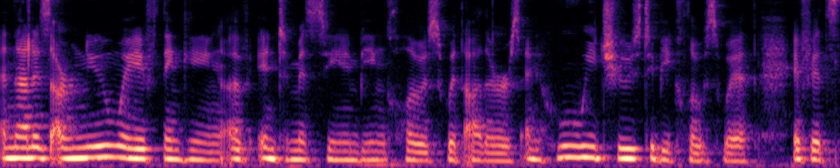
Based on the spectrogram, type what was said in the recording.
And that is our new way of thinking of intimacy and being close with others and who we choose to be close with. If it's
